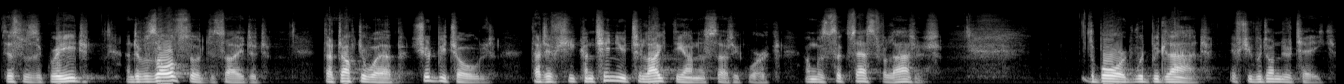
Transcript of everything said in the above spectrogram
This was agreed, and it was also decided that Dr. Webb should be told that if she continued to like the anaesthetic work and was successful at it, the board would be glad if she would undertake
